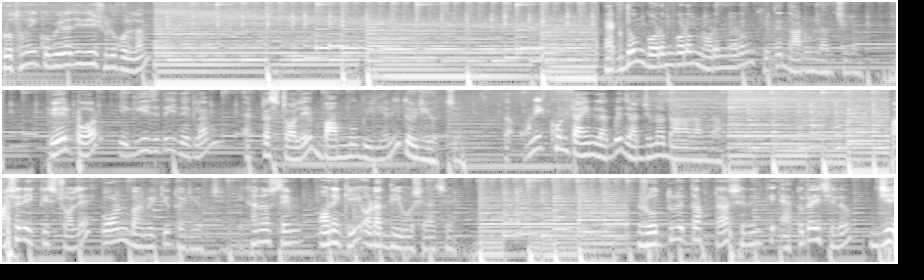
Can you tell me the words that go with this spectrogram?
প্রথমেই কবিরাজি দিয়ে শুরু করলাম। একদম গরম গরম নরম নরম খেতে দারুণ লাগছিল। এরপর এগিয়ে যেতেই দেখলাম একটা স্টলে বাম্বু বিরিয়ানি তৈরি হচ্ছে। তা অনেকক্ষণ টাইম লাগবে, যার জন্য দাঁড়ালাম না। পাশের একটি স্টলে পর্ন বারবিকিউ তৈরি হচ্ছে। এখানেও সেম অনেকেই অর্ডার দিয়ে বসে আছে। রোদ্দুরের তাপটা সেদিনকে এতটাই ছিল যে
